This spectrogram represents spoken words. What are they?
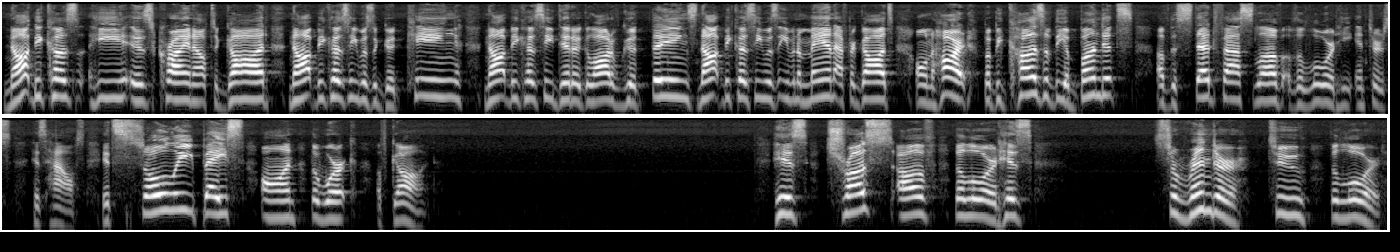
Not because he is crying out to God, not because he was a good king, not because he did a lot of good things, not because he was even a man after God's own heart, but because of the abundance of the steadfast love of the Lord, he enters his house. It's solely based on the work of God. His trust of the Lord, his surrender to the Lord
